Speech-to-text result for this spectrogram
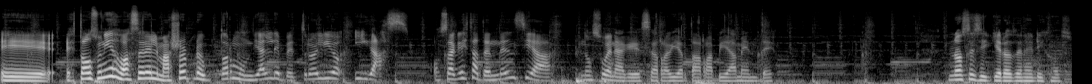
eh, Estados Unidos va a ser el mayor productor mundial de petróleo y gas. O sea que esta tendencia no suena que se revierta rápidamente. No sé si quiero tener hijos.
